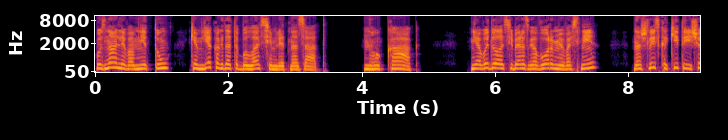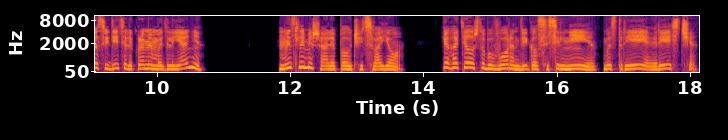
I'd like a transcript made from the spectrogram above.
Узнали во мне ту, кем я когда-то была семь лет назад. Но как? Я выдала себя разговорами во сне? Нашлись какие-то еще свидетели, кроме Модельяни? Мысли мешали получить свое. Я хотела, чтобы ворон двигался сильнее, быстрее, резче.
